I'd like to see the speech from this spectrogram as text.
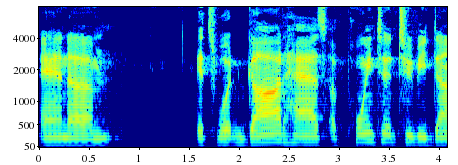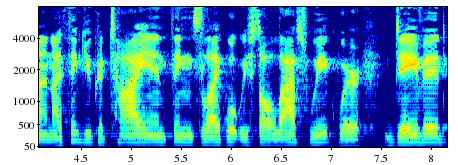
And um, it's what God has appointed to be done. I think you could tie in things like what we saw last week, where David,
